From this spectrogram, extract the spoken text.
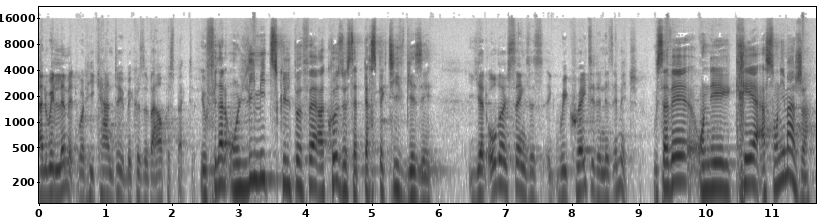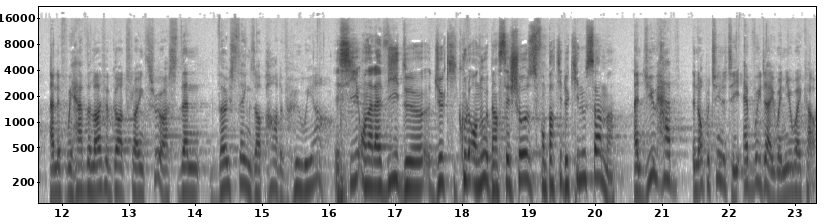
and we limit what He can do because of our perspective. Et au final, on limite ce qu'il peut faire à cause de cette perspective biaisée. Yet, all those things is we created in His image. Vous savez, on est créé à son image. And if we have the life of God flowing through us, then those things are part of who we are. Et si on a la vie de Dieu qui coule en nous, eh bien ces choses font partie de qui nous sommes. And you have an opportunity every day when you wake up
